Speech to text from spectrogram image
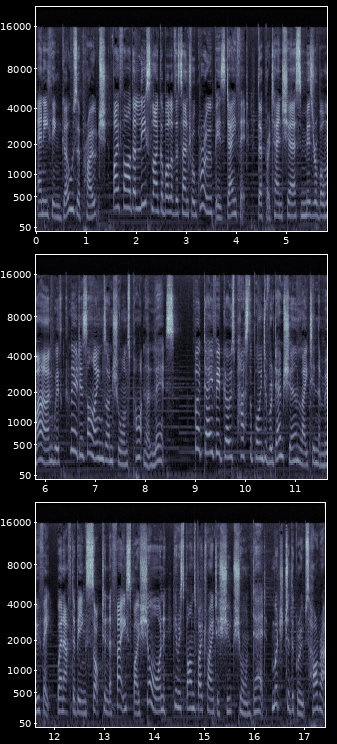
anything goes approach, by far the least likable of the central group is David, the pretentious, miserable man with clear designs on Shaun's partner Liz. But David goes past the point of redemption late in the movie, when after being socked in the face by Shaun, he responds by trying to shoot Shaun dead, much to the group's horror.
